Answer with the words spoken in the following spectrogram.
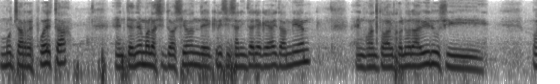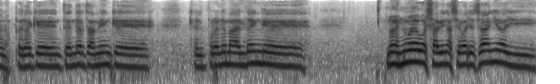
mucha respuesta. Entendemos la situación de crisis sanitaria que hay también en cuanto al coronavirus y bueno, pero hay que entender también que, el problema del dengue no es nuevo, ya viene hace varios años y-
